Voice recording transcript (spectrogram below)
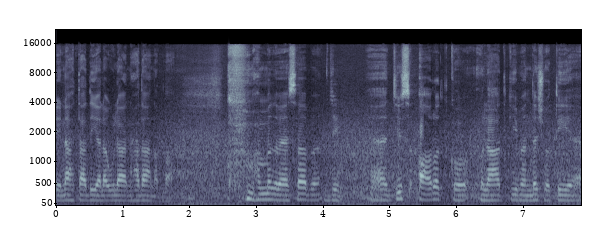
लिनहतदी लौला अन हदाना अल्लाह। मोहम्मद अवैस साहब जी। जिस औरत को औलाद की बंदिश होती है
